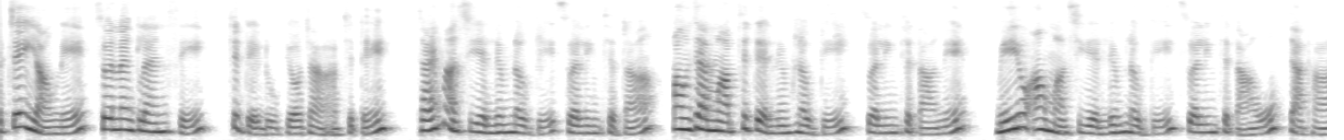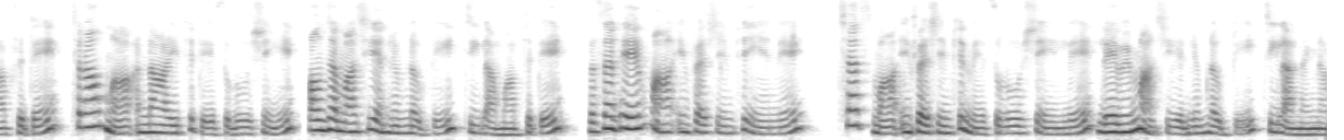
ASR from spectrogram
အကျိတ်ရောင်နဲ့ swollen glands တွေဖြစ်တယ်လို့ပြောကြတာဖြစ်တယ်။ဂျိုင်းမှာရှိတဲ့ lymph node တွေ swelling ဖြစ်တာ၊ပေါင်ချံမှာဖြစ်တဲ့ lymph node တွေ swelling ဖြစ်တာနဲ့ မေးရုံအောက်မှာရှိတဲ့ lymph node တွေ swelling ဖြစ်တာကိုပြထားဖြစ်တယ်။ခြေထောက်မှာအနာတွေဖြစ်တယ်ဆိုလို့ရှိရင်ပေါင်ချံမှာရှိတဲ့ lymph node တွေကြီးလာမှာဖြစ်တယ်။ပါးစပ်ထဲမှာ infection ဖြစ်ရင်လည်း chest မှာ infection ဖြစ်မယ်ဆိုလို့ရှိရင်လည်း level မှာရှိတဲ့ lymph node တွေကြီးလာနိုင်တာ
